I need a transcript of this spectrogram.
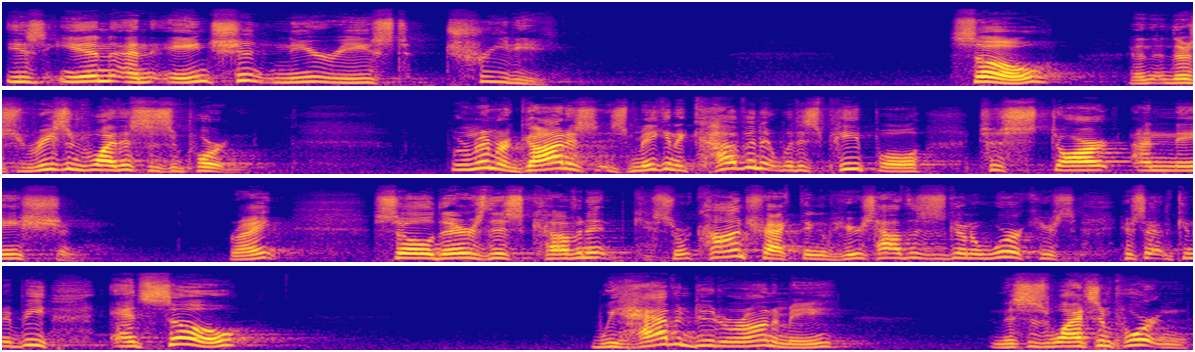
is in an ancient Near East treaty. So, and there's reasons why this is important. Remember, God is, is making a covenant with his people to start a nation, right? So there's this covenant sort of contract thing of here's how this is going to work, here's, here's how it's going to be. And so we have in Deuteronomy, and this is why it's important,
